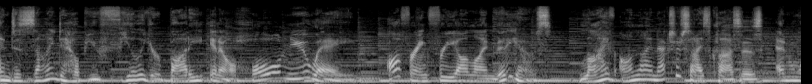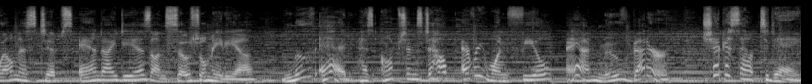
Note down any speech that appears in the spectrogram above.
and designed to help you feel your body in a whole new way. Offering free online videos, live online exercise classes, and wellness tips and ideas on social media. Move Ed has options to help everyone feel and move better. Check us out today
